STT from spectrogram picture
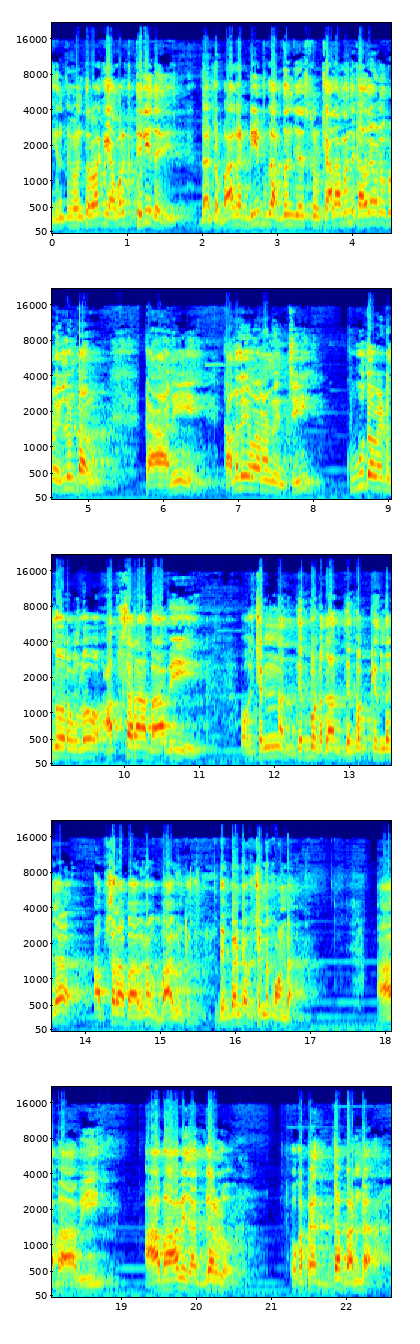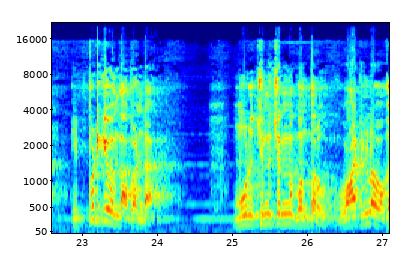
ఇంత ఇంతవరకు ఎవరికి తెలియదు అది. దాంట్లో బాగా డీప్గా అర్థం చేసుకుని చాలామంది కదలీవనం కూడా వెళ్ళుంటారు కానీ కదలీవనం నుంచి కూతవేట దూరంలో అప్సరా బావి ఒక చిన్న దెబ్బ ఉంటుంది. ఆ దెబ్బ కిందగా అప్సరా బావి అని ఒక బావి ఉంటుంది. దెబ్బ అంటే ఒక చిన్న కొండ. ఆ బావి ఆ బావి దగ్గరలో ఒక పెద్ద బండ. ఇప్పటికీ ఉంది ఆ బండ. మూడు చిన్న చిన్న గుంతలు. వాటిల్లో ఒక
